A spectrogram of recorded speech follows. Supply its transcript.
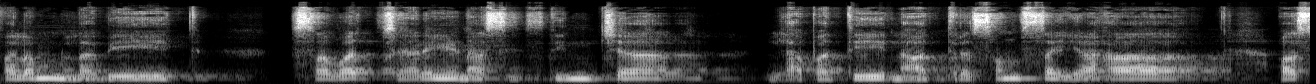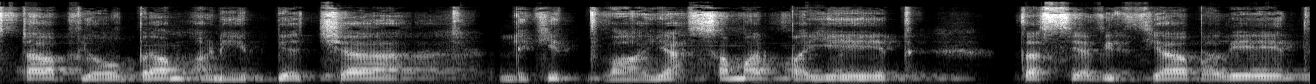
फलं लभेत् संवत्सरेण सिद्धिं च लभते नात्र संशयः अष्टाभ्यो ब्राह्मणेभ्यश्च लिखित्वा यः समर्पयेत् तस्य विद्या भवेत्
